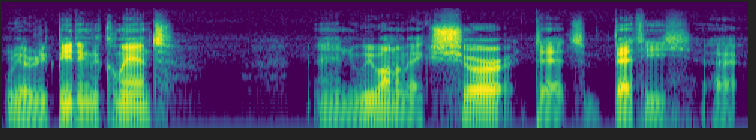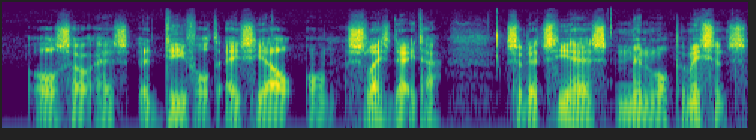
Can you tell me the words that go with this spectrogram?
We are repeating the command and we want to make sure that Betty uh, also has a default ACL on slash data so that she has minimal permissions.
